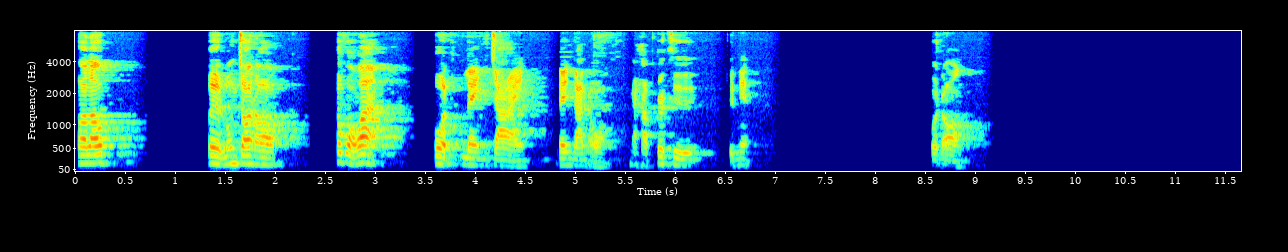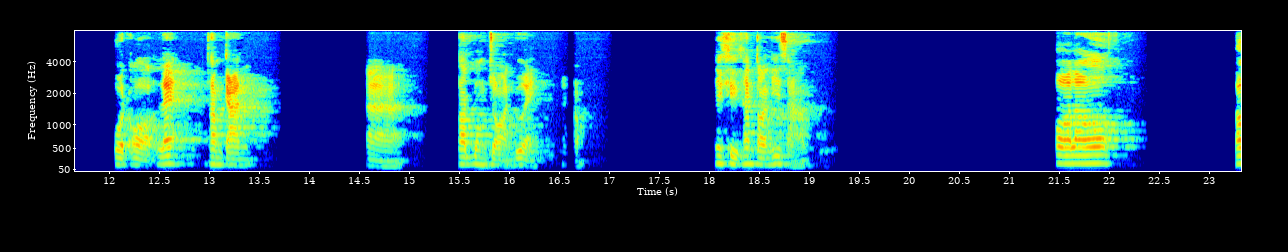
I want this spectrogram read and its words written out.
พอเราเปิดวงจรออกเขาบอกว่ากดแรงจ่ายแรงดันออกนะครับ ก็คือจุดเนี้ยกดออกกดออกและทำการทอดวงจรด้วยนะครับ นี่คือขั้นตอนที่สาม พอเราเรา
